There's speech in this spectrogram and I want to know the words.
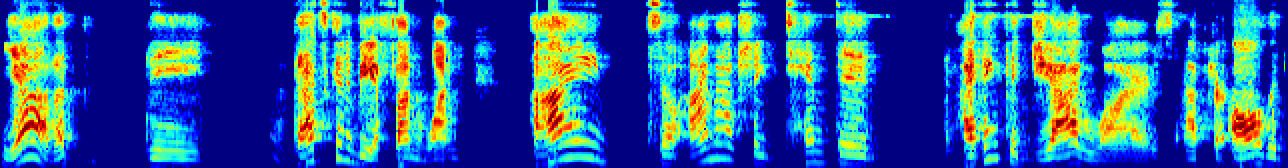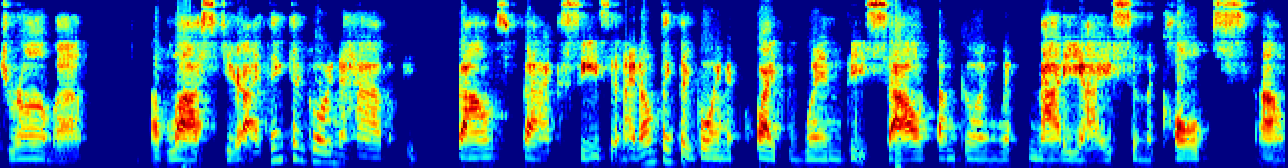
Yeah, that the that's going to be a fun one. I so I'm actually tempted. I think the Jaguars, after all the drama of last year, I think they're going to have a bounce back season. I don't think they're going to quite win the South. I'm going with Matty Ice and the Colts. Um,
